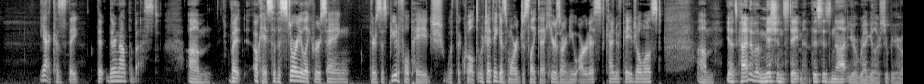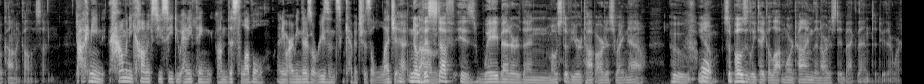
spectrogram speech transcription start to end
yeah because they they're not the best um but okay so the story like we were saying there's this beautiful page with the quilt which i think is more just like a here's our new artist kind of page almost um Yeah, it's kind of a mission statement. This is not your regular superhero comic all of a sudden. i mean how many comics do you see do anything on this level anymore i mean there's a reason Sienkiewicz is a legend Yeah, no, this Um, stuff is way better than most of your top artists right now who, you Well- know, supposedly take a lot more time than artists did back then to do their work.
